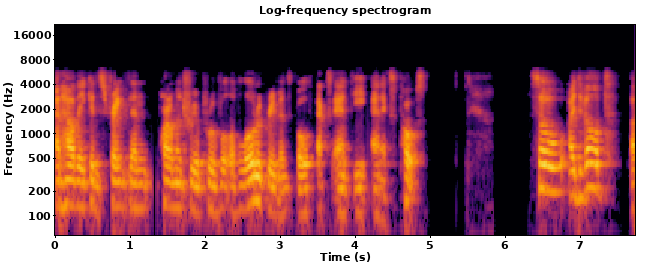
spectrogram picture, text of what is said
and how they can strengthen parliamentary approval of loan agreements, both ex ante and ex post. So I developed a,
